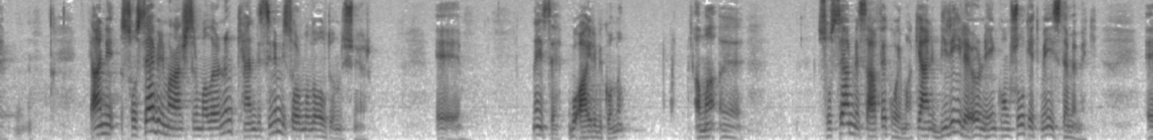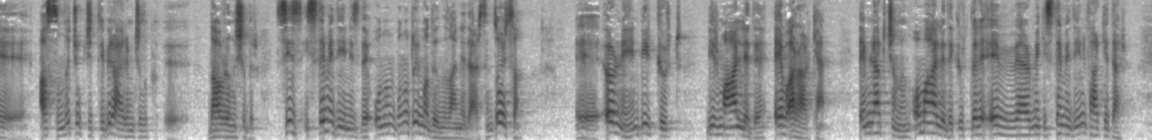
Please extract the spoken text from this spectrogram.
yani sosyal bilim araştırmalarının kendisinin bir sorumluluğu olduğunu düşünüyorum. E, neyse bu ayrı bir konu ama e, sosyal mesafe koymak yani biriyle örneğin komşuluk etmeyi istememek e, aslında çok ciddi bir ayrımcılık e, davranışıdır. Siz istemediğinizde onun bunu duymadığını zannedersiniz. Oysa e, örneğin bir Kürt bir mahallede ev ararken emlakçının o mahallede Kürtlere ev vermek istemediğini fark eder.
